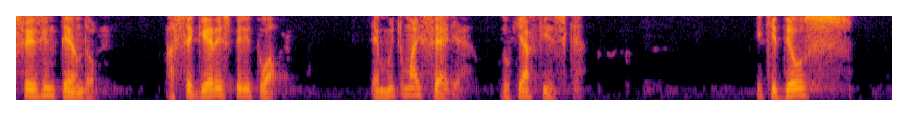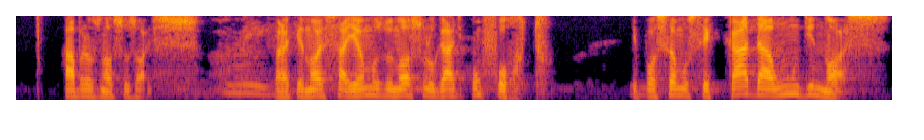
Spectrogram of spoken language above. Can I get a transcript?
Vocês entendam, a cegueira espiritual é muito mais séria do que a física. E que Deus abra os nossos olhos. Amém. Para que nós saiamos do nosso lugar de conforto e possamos ser cada um de nós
